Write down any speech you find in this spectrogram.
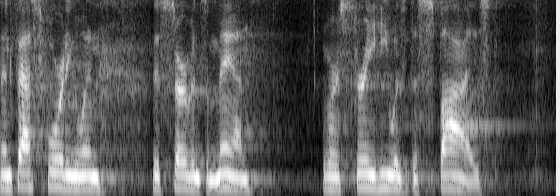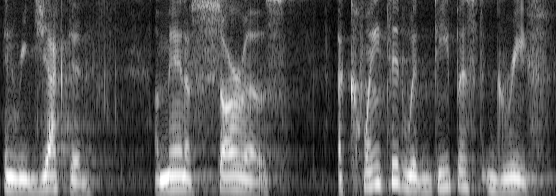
Then, fast forwarding when this servant's a man, Verse 3 He was despised and rejected, a man of sorrows, acquainted with deepest grief.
